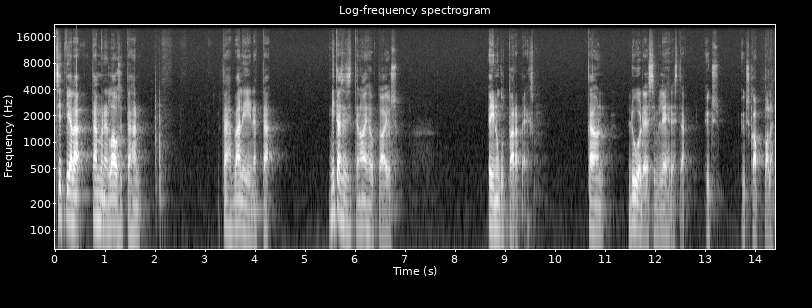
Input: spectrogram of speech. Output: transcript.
sitten vielä tämmöinen lause tähän, tähän väliin, että mitä se sitten aiheuttaa, jos ei nuku tarpeeksi? Tämä on Duodecim-lehdestä yksi, yksi kappale.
